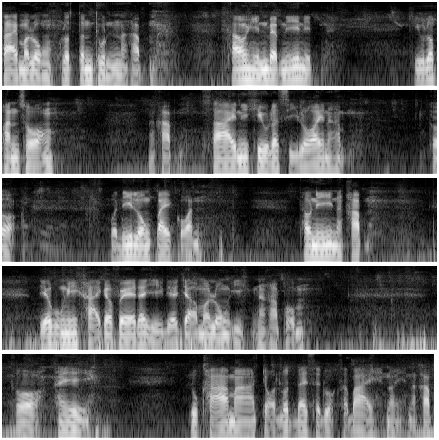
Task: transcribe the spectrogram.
ทรายมาลงลดต้นทุนนะครับเท้าหินแบบนี้นี่คิวละพันสองนะครับทรายนี่คิวละสี่ร้อยนะครับ ก็วันนี้ลงไปก่อน เท่านี้นะครับ เดี๋ยวพรุ่งนี้ขายกาแฟได้อีก เดี๋ยวจะเอามาลงอีกนะครับผม ก็ให้ลูกค้ามาจอดรถได้สะดวกสบายหน่อยนะครับ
